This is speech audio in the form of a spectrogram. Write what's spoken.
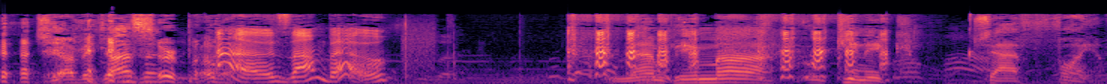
Chabidaza, Serpo. Oh, Zombo. Lampima, Ukinik, Saphoyam.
